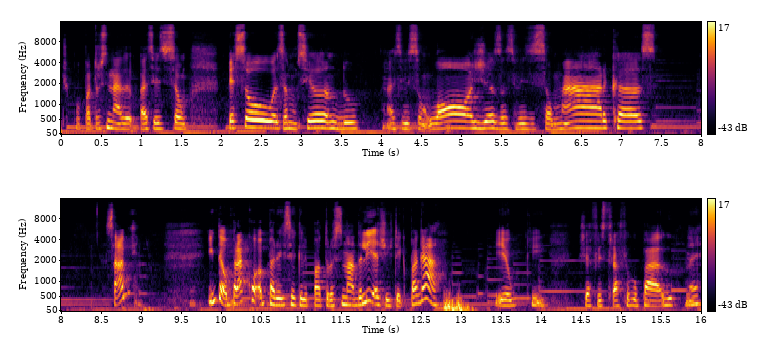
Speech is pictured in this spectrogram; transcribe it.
tipo patrocinado. Às vezes são pessoas anunciando, às vezes são lojas, às vezes são marcas, sabe? Então, para aparecer aquele patrocinado ali, a gente tem que pagar. Eu que já fiz tráfego pago, né?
